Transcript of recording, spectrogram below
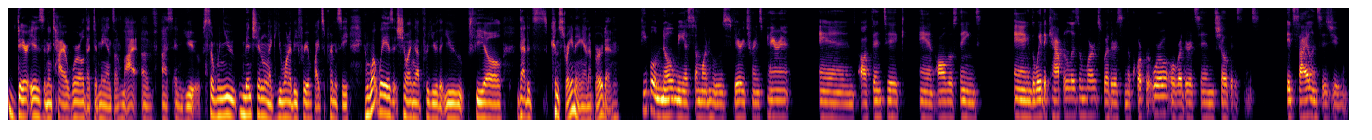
there is an entire world that demands a lot of us and you. So when you mention like you want to be free of white supremacy, in what way is it showing up for you that you feel that it's constraining and a burden? People know me as someone who's very transparent and authentic and all those things. And the way that capitalism works, whether it's in the corporate world or whether it's in show business, it silences you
